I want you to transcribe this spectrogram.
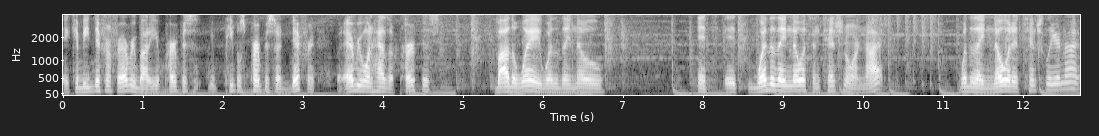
It can be different for everybody. Your purpose, your people's purpose are different, but everyone has a purpose. By the way, whether they know it's it whether they know it's intentional or not, whether they know it intentionally or not,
